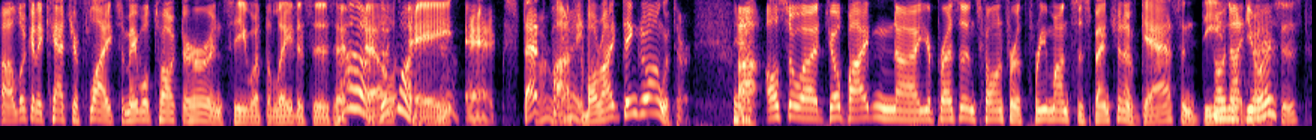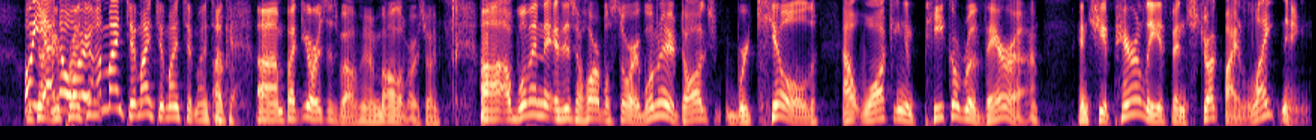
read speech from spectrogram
uh, looking to catch a flight. So maybe we'll talk to her and see what the latest is at oh, LAX. Yeah. That's All possible, right? right? Things wrong with her. Yeah. Uh, also, uh, Joe Biden, uh, your president's calling for a three month suspension of gas and diesel oh, not taxes. Yours? Oh yeah, no, I, mine too, mine too, mine too, mine too. Okay, um, but yours as well, um, all of ours. Right? Uh, a woman. This is a horrible story. A woman and her dogs were killed out walking in Pico Rivera, and she apparently has been struck by lightning.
